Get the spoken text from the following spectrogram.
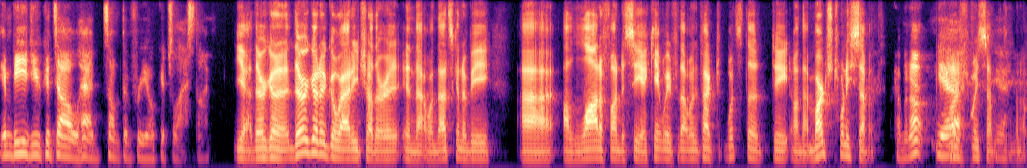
Embiid, you could tell, had something for Jokic last time. Yeah, they're gonna they're gonna go at each other in, in that one. That's gonna be uh, a lot of fun to see. I can't wait for that one. In fact, what's the date on that? March 27th. Coming up. Yeah. March 27th yeah. coming up.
